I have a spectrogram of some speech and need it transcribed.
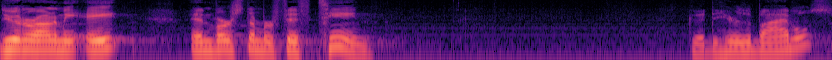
Deuteronomy 8 and verse number 15. Good to hear the Bibles.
